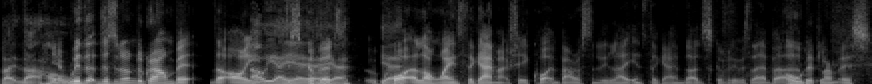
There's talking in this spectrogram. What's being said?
like that whole. Yeah, with it, there's an underground bit that I Oh, yeah, yeah, yeah, discovered yeah. Yeah. quite a long way into the game. Actually, quite embarrassingly late into the game that I discovered it was there. But um, old Atlantis.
